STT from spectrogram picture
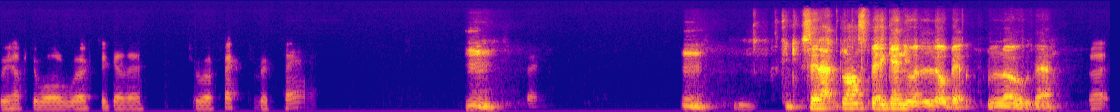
we have to all work together to effect repair. Hmm. Hmm. Could you say that last bit again? You were a little bit low there. But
